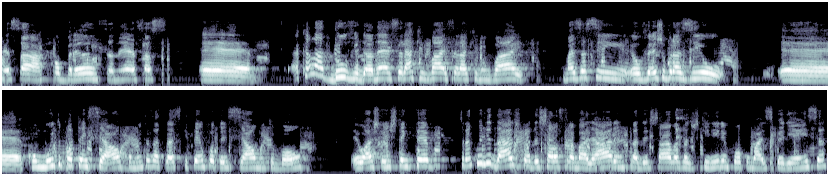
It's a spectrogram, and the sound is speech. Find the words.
essa cobrança, né? Essas, é, aquela dúvida, né? Será que vai, será que não vai? Mas, assim, eu vejo o Brasil é, com muito potencial, com muitas atletas que têm um potencial muito bom. Eu acho que a gente tem que ter tranquilidade para deixá-las trabalharem, para deixá-las adquirirem um pouco mais de experiência,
